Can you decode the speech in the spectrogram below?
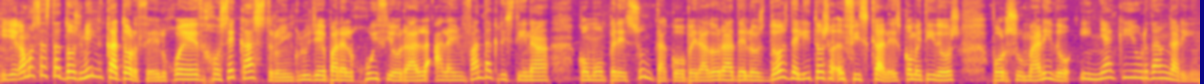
Y llegamos hasta 2014. El juez José Castro incluye para el juicio oral a la infanta Cristina como presunta cooperadora de los dos delitos fiscales cometidos por su marido Iñaki Urdangarín.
